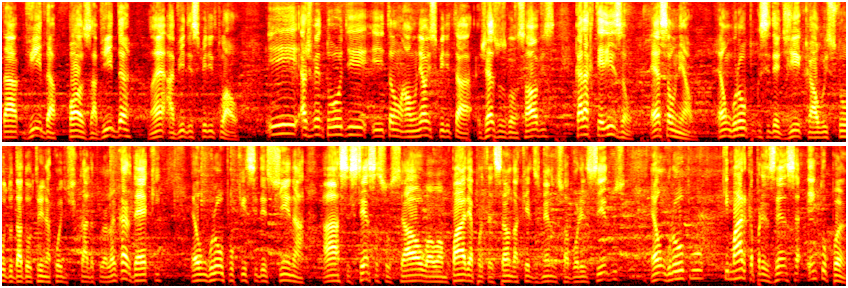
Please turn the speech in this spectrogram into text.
da vida após a vida, é, a vida espiritual. E a juventude, então a União Espírita Jesus Gonçalves, caracterizam essa união. É um grupo que se dedica ao estudo da doutrina codificada por Allan Kardec, é um grupo que se destina à assistência social, ao amparo e à proteção daqueles menos favorecidos. É um grupo que marca presença em Tupã,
